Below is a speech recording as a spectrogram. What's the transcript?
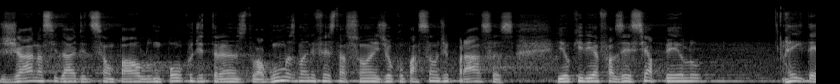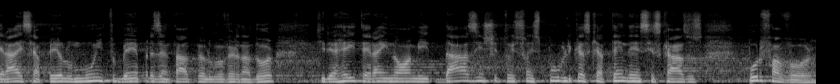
já na cidade de São Paulo, um pouco de trânsito, algumas manifestações de ocupação de praças, e eu queria fazer esse apelo reiterar esse apelo muito bem apresentado pelo governador. Queria reiterar em nome das instituições públicas que atendem esses casos, por favor,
